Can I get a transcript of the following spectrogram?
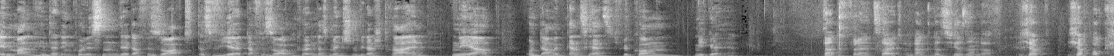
den Mann hinter den Kulissen, der dafür sorgt, dass wir dafür sorgen können, dass Menschen wieder strahlen, näher. Und damit ganz herzlich willkommen, Miguel. Danke für deine Zeit und danke, dass ich hier sein darf. Ich hab, ich hab Bock.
